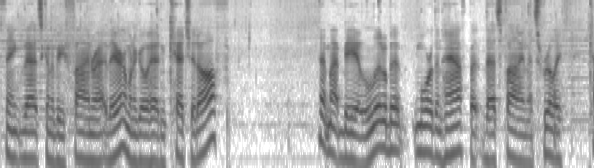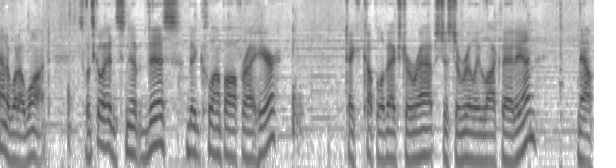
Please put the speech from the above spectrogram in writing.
Think that's going to be fine right there. I'm going to go ahead and catch it off. That might be a little bit more than half, but that's fine. That's really kind of what I want. So let's go ahead and snip this big clump off right here. Take a couple of extra wraps just to really lock that in. Now,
